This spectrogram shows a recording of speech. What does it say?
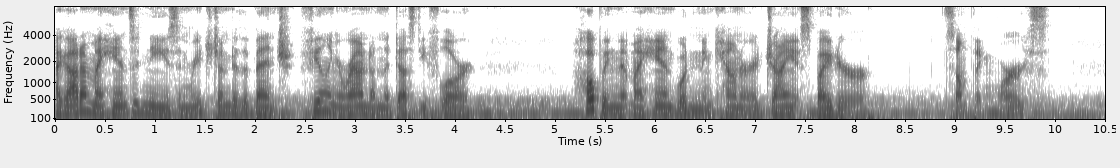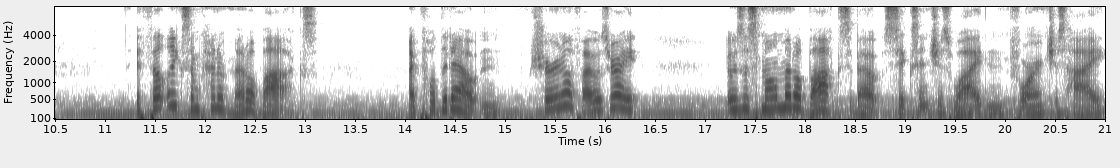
I got on my hands and knees and reached under the bench, feeling around on the dusty floor, hoping that my hand wouldn't encounter a giant spider or something worse. It felt like some kind of metal box. I pulled it out, and sure enough, I was right. It was a small metal box about six inches wide and four inches high.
